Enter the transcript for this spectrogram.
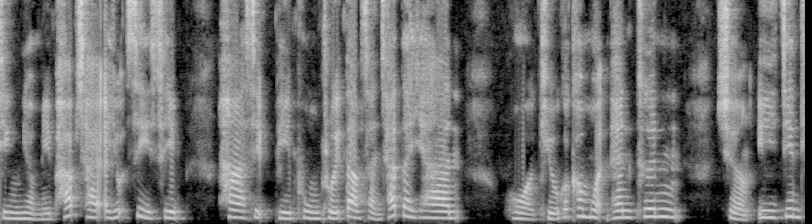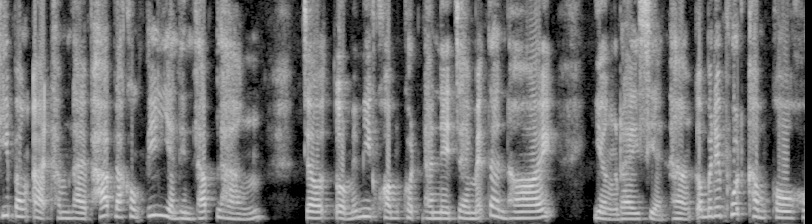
ชิงหยวนมีภาพชายอายุ 40 50ปีพุงพลุยตามสัญชาตญาณ หัวคิ้วก็ขมวดแน่นขึ้น เฉิงอีจินที่บังอาจทำลายภาพลักษณ์ของตี้เหยียนลินลับหลัง เจ้าตัวไม่มีความกดดันในใจแม้แต่น้อย อย่างไรเสียนหางก็ไม่ได้พูดคำโกห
